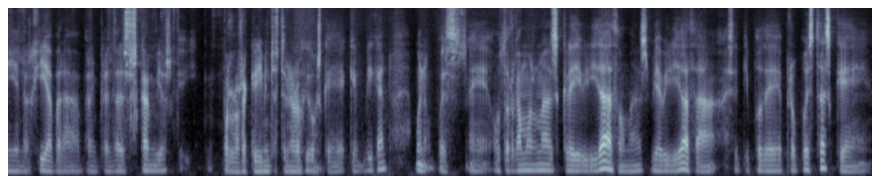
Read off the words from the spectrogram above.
y energía para, implementar esos cambios por los requerimientos tecnológicos que, implican, bueno, pues eh, otorgamos más credibilidad o más viabilidad a, ese tipo de propuestas que,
